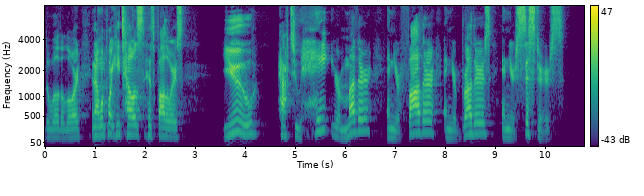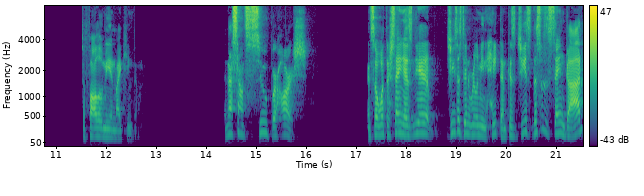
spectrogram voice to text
the will of the Lord. And at one point, he tells his followers, You have to hate your mother and your father and your brothers and your sisters to follow me in my kingdom. And that sounds super harsh. And so what they're saying is, yeah, Jesus didn't really mean hate them because Jesus, this is the same God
